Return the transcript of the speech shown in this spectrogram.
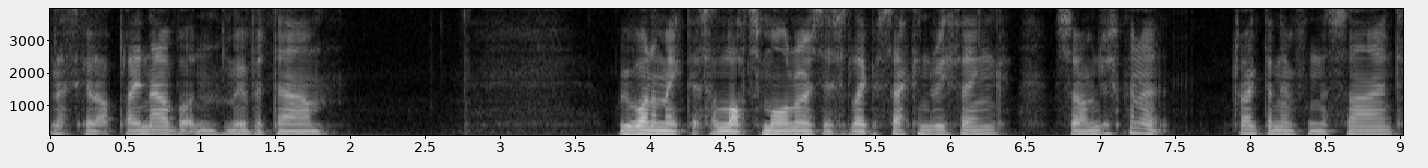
let's get our play now button, move it down. We want to make this a lot smaller as this is like a secondary thing. So I'm just going to drag that in from the side.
